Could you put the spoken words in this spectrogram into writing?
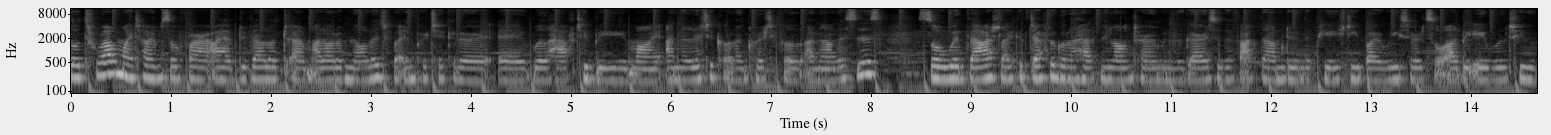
So throughout my time so far, I have developed um, a lot of knowledge, but in particular, it will have to be my analytical and critical analysis. So with that, like it's definitely going to help me long term in regards to the fact that I'm doing the PhD by research. So I'll be able to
